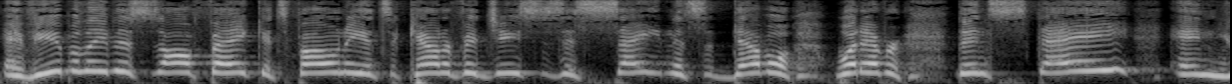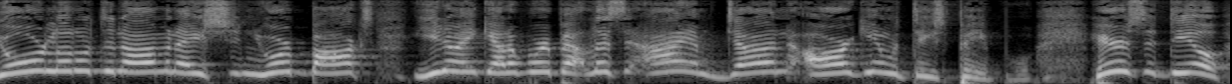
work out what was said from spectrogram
If you believe this is all fake, it's phony, it's a counterfeit Jesus, it's Satan, it's the devil, whatever, then stay in your little denomination, your box. You don't ain't got to worry about. Listen, I am done arguing with these people. Here's the deal.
